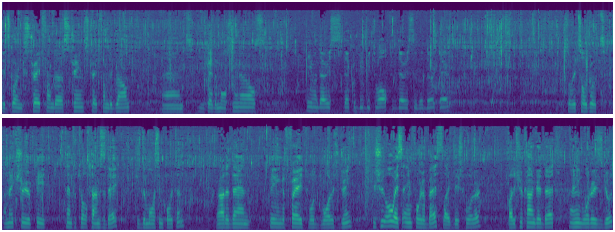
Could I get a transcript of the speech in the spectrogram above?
it's going straight from the stream, straight from the ground and you get the most minerals. Even there is, there could be B12 if there is the dirt there. So it's all good. And make sure you pee 10 to 12 times a day is the most important. Rather than being afraid what water to drink you should always aim for the best like this water. But if you can't get that any water is good.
